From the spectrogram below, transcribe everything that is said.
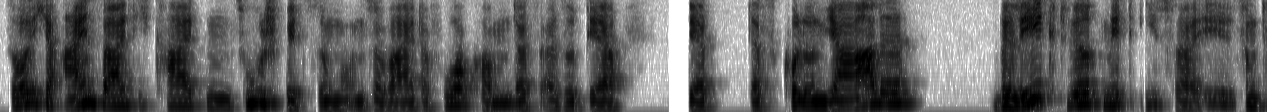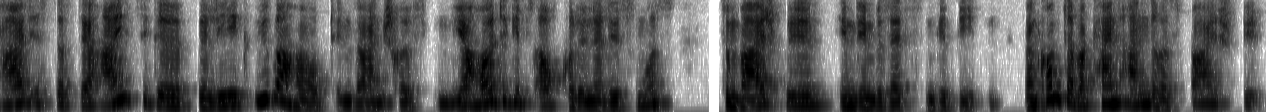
solche Einseitigkeiten, Zuspitzungen und so weiter vorkommen, dass also der, der, das koloniale belegt wird mit Israel. Zum Teil ist das der einzige Beleg überhaupt in seinen Schriften. Ja, heute gibt es auch Kolonialismus, zum Beispiel in den besetzten Gebieten. Dann kommt aber kein anderes Beispiel.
